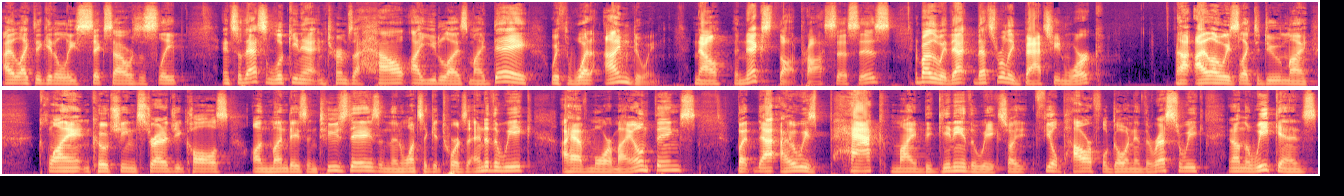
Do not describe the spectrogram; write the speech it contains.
I like to get at least six hours of sleep. And so that's looking at in terms of how I utilize my day with what I'm doing. Now, the next thought process is, and by the way, that that's really batching work. I always like to do my client and coaching strategy calls on Mondays and Tuesdays. And then once I get towards the end of the week, I have more of my own things. But that I always pack my beginning of the week so I feel powerful going into the rest of the week. And on the weekends,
